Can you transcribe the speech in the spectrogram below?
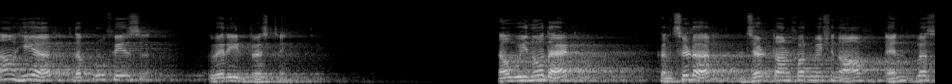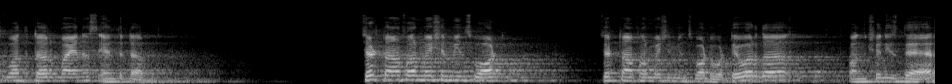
now here the proof is very interesting now we know that consider z transformation of n plus 1th term minus nth term Z transformation means what? Z transformation means what? Whatever the function is there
